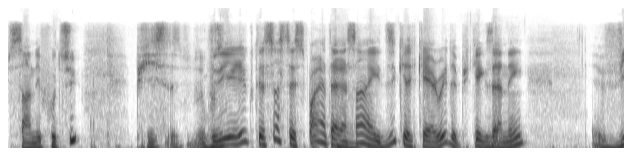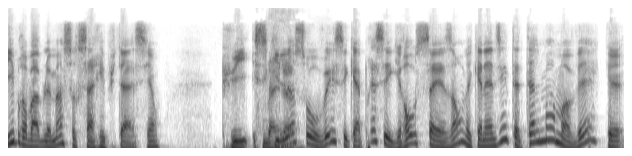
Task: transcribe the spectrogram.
c'en est foutu. Puis vous irez écouter ça, c'était super intéressant. Il dit que Kerry, depuis quelques années, vit probablement sur sa réputation. Puis, ce Ben qui l'a sauvé, c'est qu'après ces grosses saisons, le Canadien était tellement mauvais que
